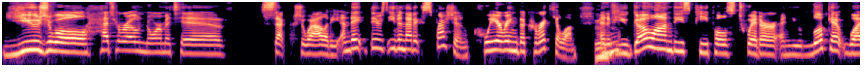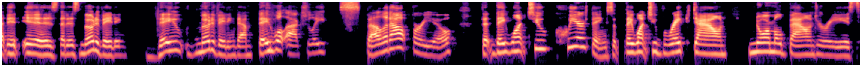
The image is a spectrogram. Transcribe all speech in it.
usual heteronormative sexuality and they there's even that expression queering the curriculum mm-hmm. and if mm-hmm. you go on these people's twitter and you look at what it is that is motivating they motivating them they will actually spell it out for you that they want to queer things that they want to break down normal boundaries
